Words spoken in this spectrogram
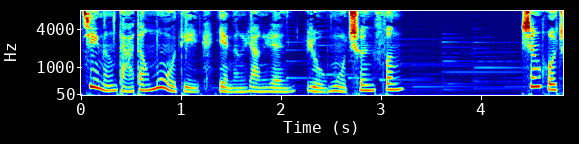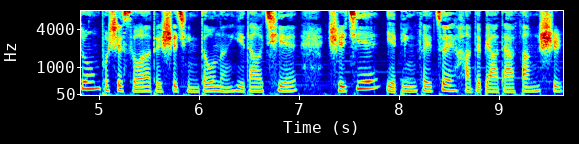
既能达到目的，也能让人如沐春风。生活中不是所有的事情都能一刀切，直接也并非最好的表达方式，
